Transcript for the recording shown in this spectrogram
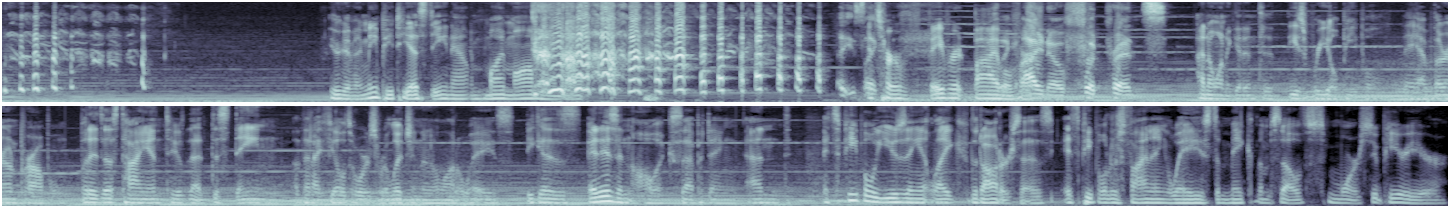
You're giving me PTSD now. My mom, He's it's her favorite Bible like, verse. I know footprints. I don't want to get into these real people. They have their own problem. But it does tie into that disdain that I feel towards religion in a lot of ways because it isn't all accepting and it's people using it like the daughter says. It's people just finding ways to make themselves more superior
